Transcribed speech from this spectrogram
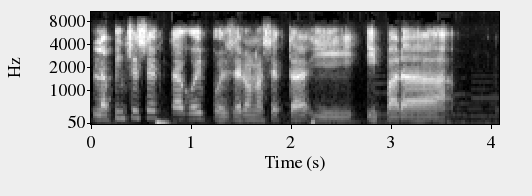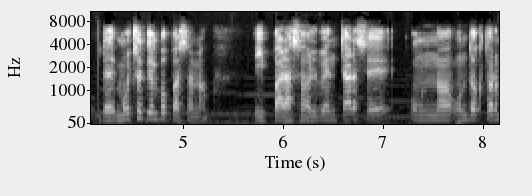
La pinche secta, güey, pues era una secta y, y para. De mucho tiempo pasó, ¿no? Y para solventarse, un, un doctor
